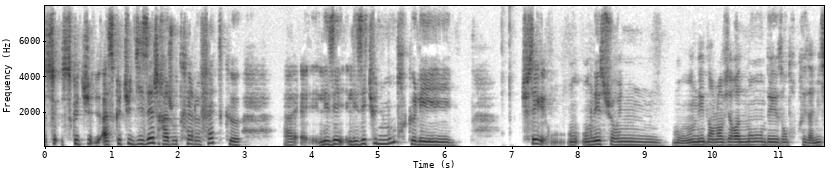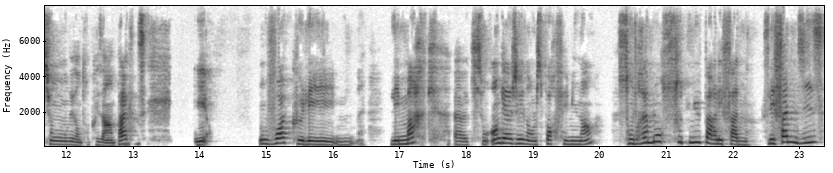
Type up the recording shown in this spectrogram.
ce, que tu, à ce que tu disais, je rajouterais le fait que les, les études montrent que les tu sais, on, est sur une, on est dans l'environnement des entreprises à mission, des entreprises à impact, mm-hmm. et on voit que les, les marques euh, qui sont engagées dans le sport féminin sont vraiment soutenues par les fans. Les fans disent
